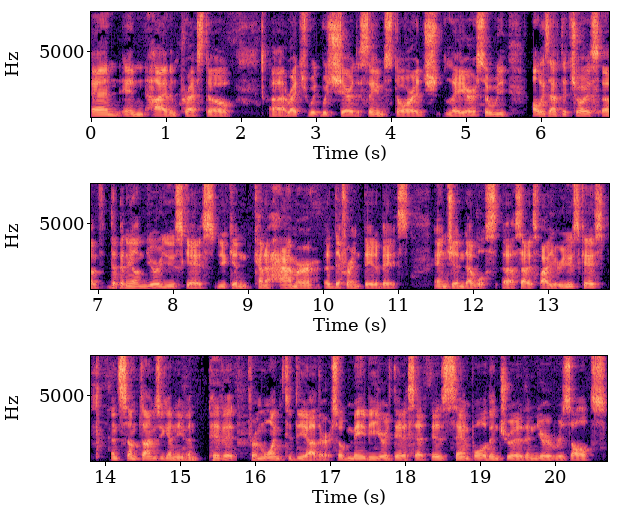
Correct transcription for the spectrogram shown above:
and in Hive and Presto, uh, right, which share the same storage layer. So we always have the choice of, depending on your use case, you can kind of hammer a different database engine that will uh, satisfy your use case. And sometimes you can even pivot from one to the other. So maybe your data set is sampled in Druid and your results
